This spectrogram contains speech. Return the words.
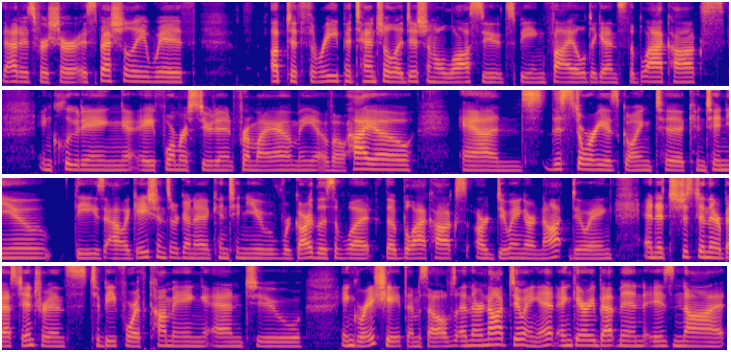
That is for sure, especially with up to three potential additional lawsuits being filed against the Blackhawks, including a former student from Miami of Ohio. And this story is going to continue these allegations are going to continue regardless of what the Blackhawks are doing or not doing. And it's just in their best interest to be forthcoming and to ingratiate themselves. And they're not doing it. And Gary Bettman is not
